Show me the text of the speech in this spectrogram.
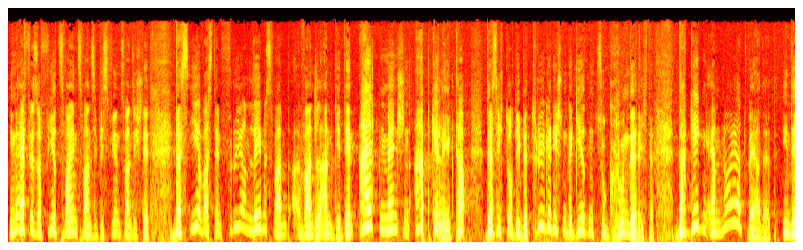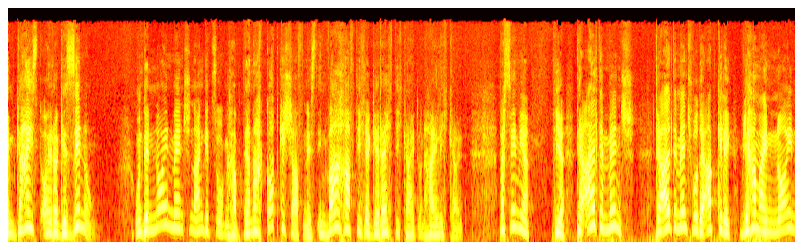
in Epheser 4, 22 bis 24 steht, dass ihr, was den früheren Lebenswandel angeht, den alten Menschen abgelegt habt, der sich durch die betrügerischen Begierden zugrunde richtet. Dagegen erneuert werdet in dem Geist eurer Gesinnung und den neuen Menschen angezogen habt, der nach Gott geschaffen ist, in wahrhaftiger Gerechtigkeit und Heiligkeit. Was sehen wir hier? Der alte Mensch, der alte Mensch wurde abgelegt. Wir haben einen neuen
